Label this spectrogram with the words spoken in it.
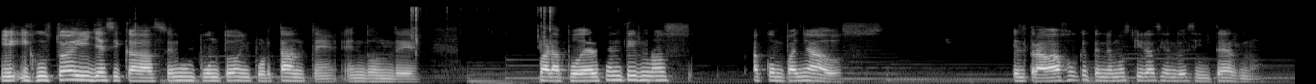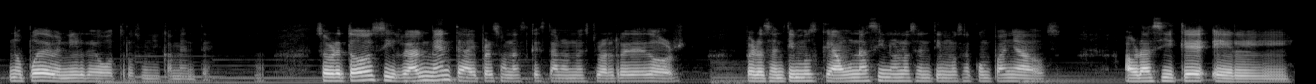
Y, justo ahí, Jessica, das en un punto importante en donde para poder sentirnos acompañados, el trabajo que tenemos que ir haciendo es interno, no puede venir de otros únicamente. Sobre todo si realmente hay personas que están a nuestro alrededor, pero sentimos que aún así no nos sentimos acompañados. Ahora sí que el...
